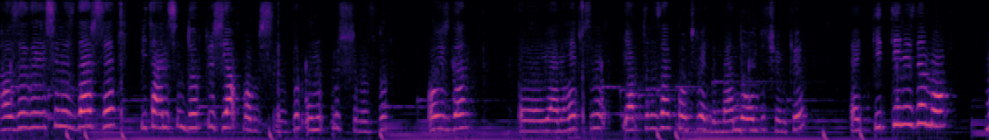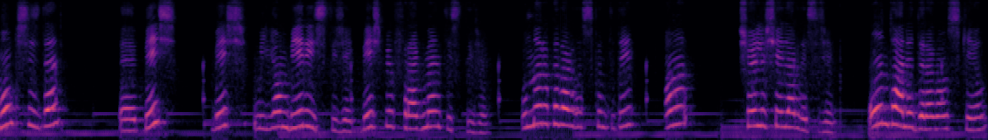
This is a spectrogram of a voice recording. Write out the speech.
hazır değilsiniz derse bir tanesini 400 yapmamışsınızdır, unutmuşsunuzdur. O yüzden e, yani hepsini yaptığınızdan kontrol edin. Bende oldu çünkü. E, gittiğinizde Monk, Monk sizden e, 5 5 milyon beri isteyecek. 5000 fragment isteyecek. Bunlar o kadar da sıkıntı değil ama şöyle şeyler de isteyecek. 10 tane Dragon Scale,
